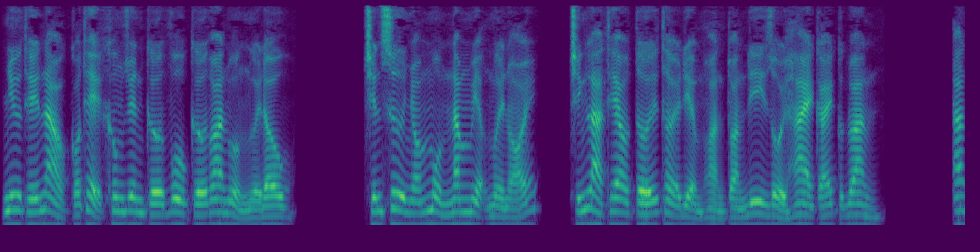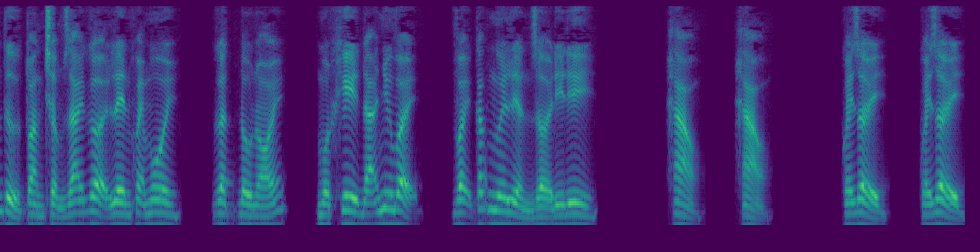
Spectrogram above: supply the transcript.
Như thế nào có thể không duyên cớ vô cớ oan uổng người đâu. Chiến sư nhóm mồm năm miệng mười nói, chính là theo tới thời điểm hoàn toàn đi rồi hai cái cực đoan. An tử toàn chậm rãi gợi lên khỏe môi, gật đầu nói, một khi đã như vậy, vậy các ngươi liền rời đi đi. Hảo, hảo, quấy rầy, quấy rầy.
